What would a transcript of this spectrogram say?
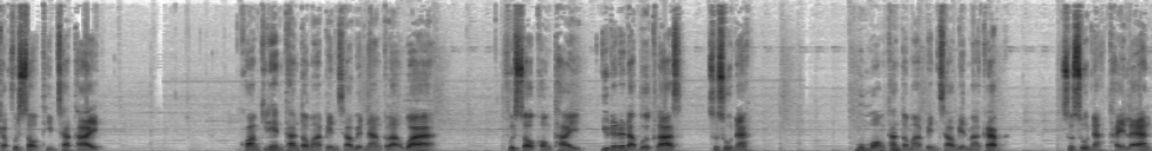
กับฟุตซอลทีมชาติไทย ความคิดเห็นท่านต่อมาเป็นชาวเวียดนามกล่าวว่า ฟุตซอลของไทยอยู่ในระดับเวิร์คลาสสู้ๆนะ มุมมองท่านต่อมาเป็นชาวเมียนมาครับสู้ๆนะไทยแลนด์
